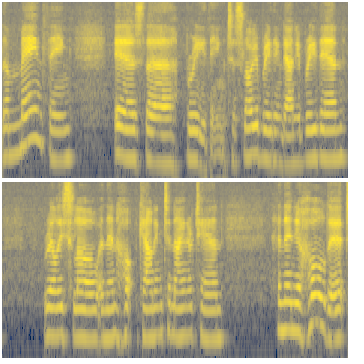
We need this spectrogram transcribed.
the main thing is the breathing. To slow your breathing down. You breathe in really slow and then counting to 9 or 10 and then you hold it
